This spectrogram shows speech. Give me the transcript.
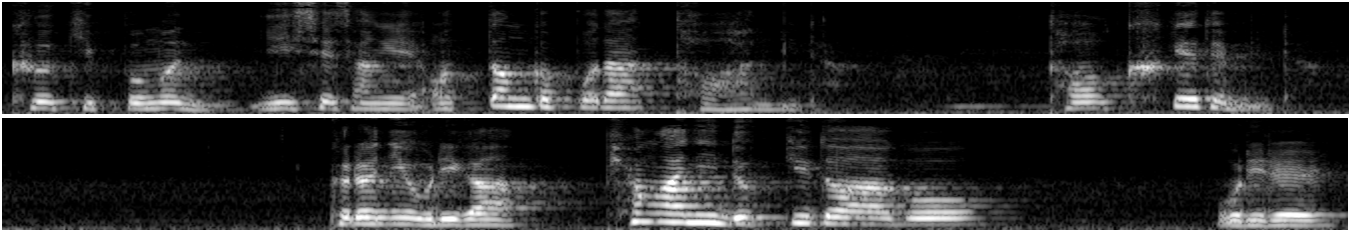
그 기쁨은 이 세상의 어떤 것보다 더합니다. 더 크게 됩니다. 그러니 우리가 평안히 눕기도 하고 우리를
